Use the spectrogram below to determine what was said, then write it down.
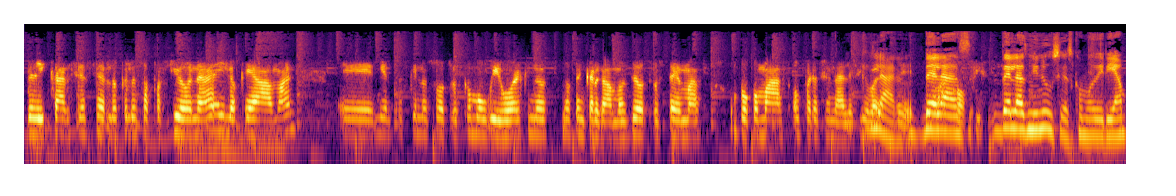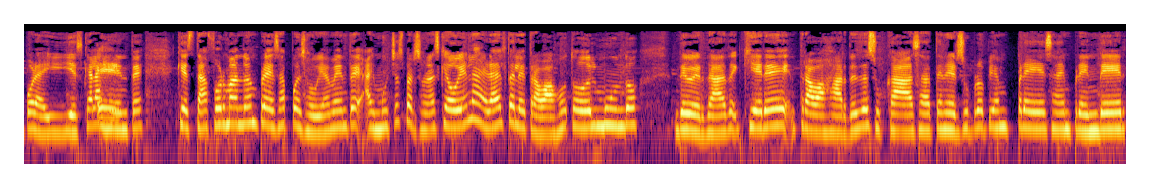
dedicarse a hacer lo que los apasiona y lo que aman eh, mientras que nosotros como WeWork nos, nos encargamos de otros temas un poco más operacionales y claro, de, las de las minucias, como dirían por ahí. Y es que a la eh, gente que está formando empresa, pues obviamente hay muchas personas que hoy en la era del teletrabajo todo el mundo de verdad quiere trabajar desde su casa, tener su propia empresa, emprender,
